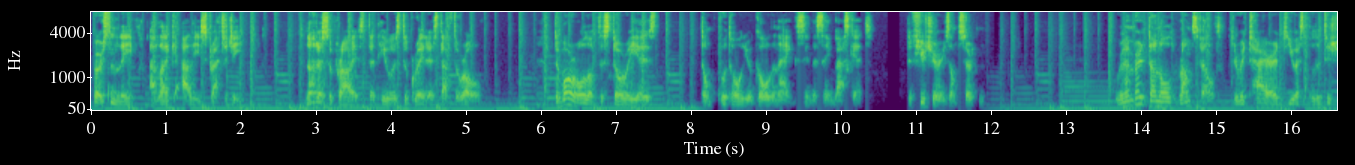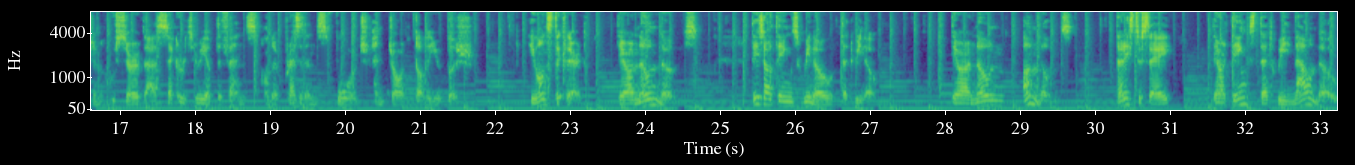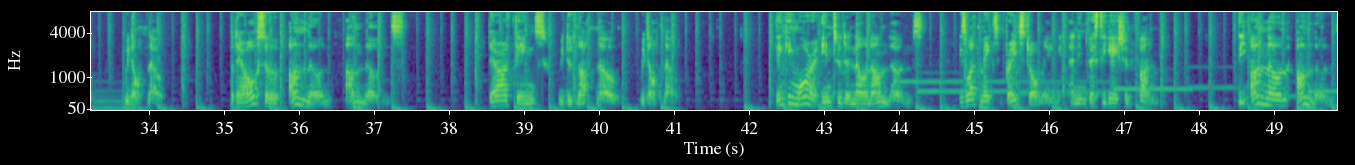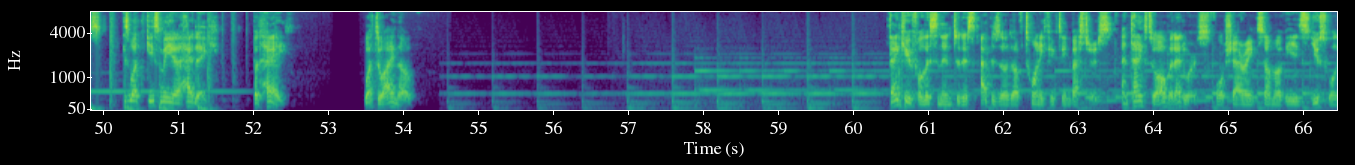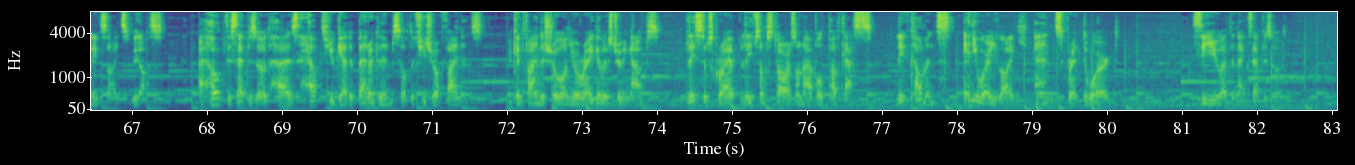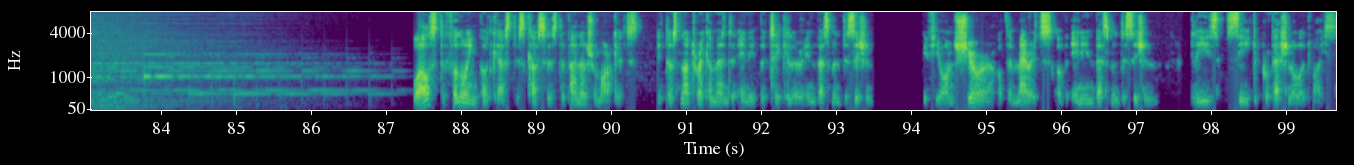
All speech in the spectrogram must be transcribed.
Personally, I like Ali's strategy. Not a surprise that he was the greatest after all. The moral of the story is don't put all your golden eggs in the same basket. The future is uncertain. Remember Donald Rumsfeld, the retired US politician who served as Secretary of Defense under Presidents Ford and George W. Bush? He once declared, There are known knowns. These are things we know that we know. There are known unknowns. That is to say, there are things that we now know we don't know. But there are also unknown unknowns. There are things we do not know we don't know. Thinking more into the known unknowns is what makes brainstorming and investigation fun. The unknown unknowns is what gives me a headache. But hey, what do I know? Thank you for listening to this episode of 2050 Investors, and thanks to Albert Edwards for sharing some of his useful insights with us. I hope this episode has helped you get a better glimpse of the future of finance. You can find the show on your regular streaming apps. Please subscribe, leave some stars on Apple Podcasts, leave comments anywhere you like, and spread the word. See you at the next episode. Whilst the following podcast discusses the financial markets, it does not recommend any particular investment decision. If you're unsure of the merits of any investment decision, please seek professional advice.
